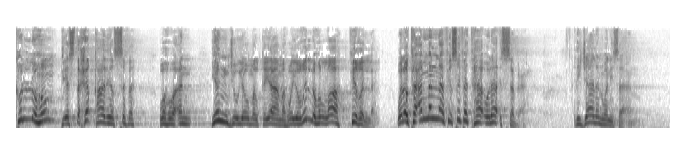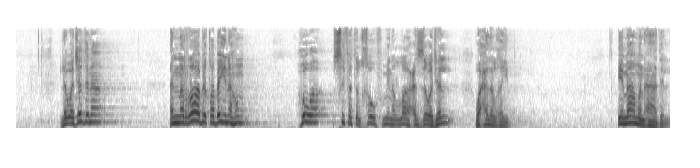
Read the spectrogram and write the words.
كلهم يستحق هذه الصفة وهو أن ينجو يوم القيامة ويظله الله في ظله. ولو تأملنا في صفة هؤلاء السبعه رجالا ونساء لوجدنا أن الرابط بينهم هو صفة الخوف من الله عز وجل وعلى الغيب. إمام عادل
